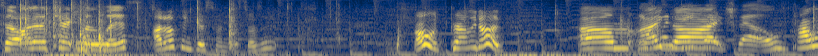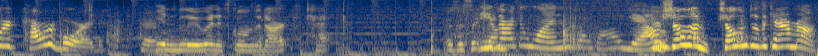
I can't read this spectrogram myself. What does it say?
So I'm gonna check the list. I don't think this one does, does it? Oh, it apparently does. Um, This I got did, but fell. Powered Power Board Okay. in blue and it's glow in the dark tech. Is this it? These Kim? are the ones I got. Yeah. Here, show them, show them to the camera.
